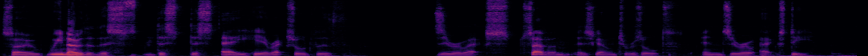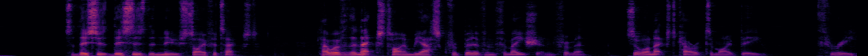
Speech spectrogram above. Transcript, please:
So we know that this this this A here XORed with 0x7 is going to result in 0xd. So this is this is the new ciphertext. However, the next time we ask for a bit of information from it, so our next character might be 3.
